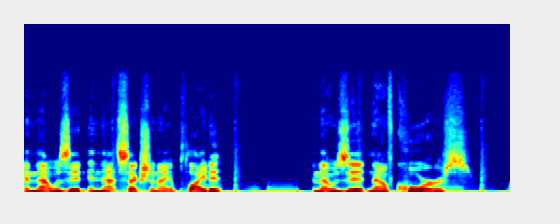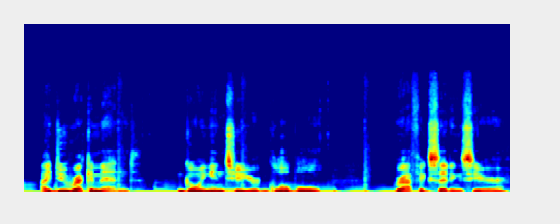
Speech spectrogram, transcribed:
And that was it in that section. I applied it and that was it. Now, of course, I do recommend going into your global graphics settings here.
